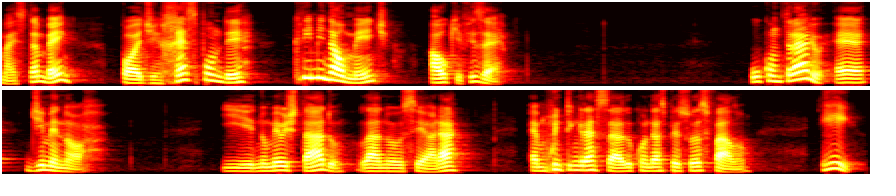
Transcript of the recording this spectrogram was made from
mas também pode responder criminalmente ao que fizer. O contrário é de menor. E no meu estado, lá no Ceará, é muito engraçado quando as pessoas falam: Ei,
